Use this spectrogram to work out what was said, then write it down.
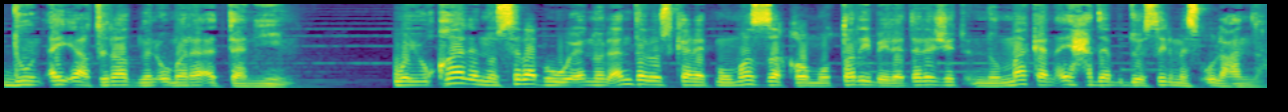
دون أي اعتراض من الأمراء التانيين. ويقال أنه السبب هو أنه الأندلس كانت ممزقة ومضطربة لدرجة أنه ما كان أي حدا بده يصير مسؤول عنها.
